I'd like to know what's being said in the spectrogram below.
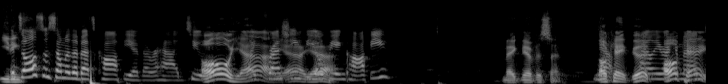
eating. It's also some of the best coffee I've ever had too. oh yeah, like fresh yeah, yeah. Ethiopian coffee. magnificent. Yeah, okay, good. Okay.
